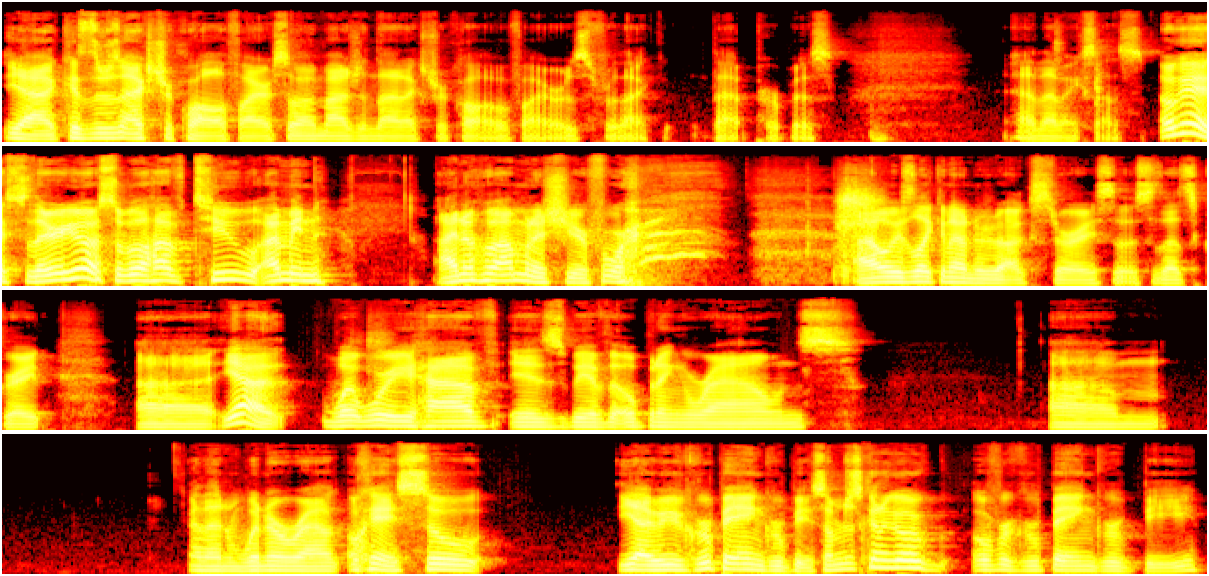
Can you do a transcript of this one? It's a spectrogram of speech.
Yeah, because there's an extra qualifier, so I imagine that extra qualifier is for that that purpose. Uh, that makes sense. Okay, so there you go. So we'll have two. I mean, I know who I'm going to cheer for. I always like an underdog story, so so that's great. Uh, yeah, what we have is we have the opening rounds, um, and then winner round. Okay, so yeah, we have Group A and Group B. So I'm just going to go over Group A and Group B,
